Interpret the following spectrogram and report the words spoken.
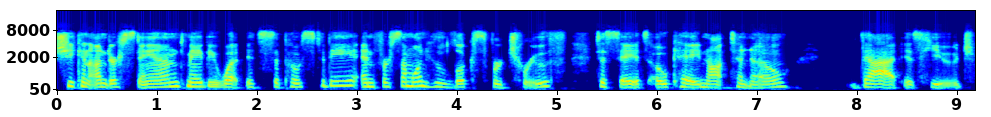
she can understand maybe what it's supposed to be. And for someone who looks for truth to say it's okay not to know, that is huge.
